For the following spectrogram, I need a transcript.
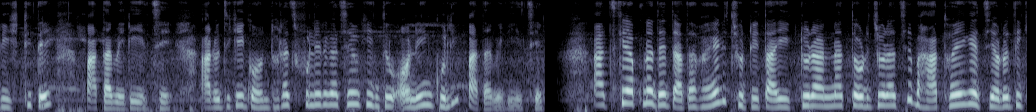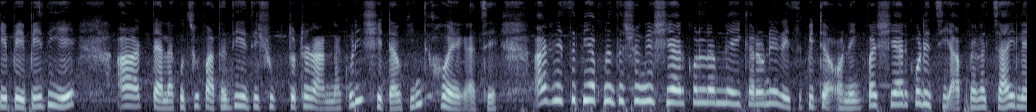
বৃষ্টিতে পাতা বেরিয়েছে। আর ওদিকে গন্ধরাজ ফুলের গাছেও কিন্তু অনেকগুলি পাতা বেরিয়েছে। আজকে আপনাদের দাদা ভাইয়ের ছুটি, তাই একটু রান্নার তোড়জোড় আছে, ভাত হয়ে গেছে আর ওদিকে পেঁপে দিয়ে আর তেলাকুচু পাতা দিয়ে যে শুক্তোটা রান্না করি, সেটাও কিন্তু হয়ে গেছে। আর রেসিপি আপনাদের সঙ্গে শেয়ার করলাম না, এই কারণে রেসিপিটা অনেকবার শেয়ার করেছি, আপনারা চাইলে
